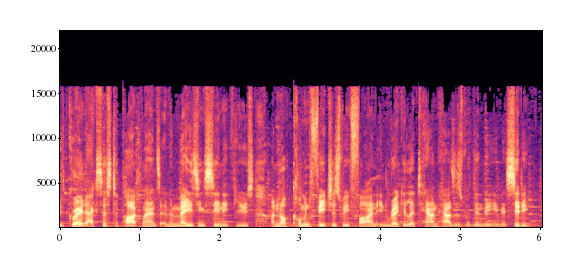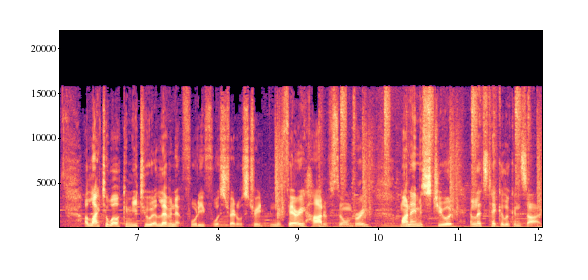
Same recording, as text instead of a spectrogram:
With great access to parklands and amazing scenic views are not common features we find in regular townhouses within the inner city. I'd like to welcome you to 11 at 44 Strettle Street in the very heart of Thornbury. My name is Stewart and let's take a look inside.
